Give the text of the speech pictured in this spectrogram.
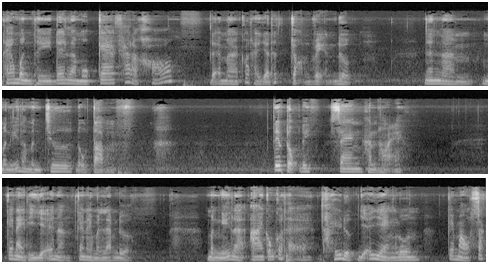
Theo mình thì đây là một ca khá là khó để mà có thể giải thích trọn vẹn được nên là mình nghĩ là mình chưa đủ tầm. Tiếp tục đi, sang hành họa cái này thì dễ nè, cái này mình làm được. Mình nghĩ là ai cũng có thể thấy được dễ dàng luôn cái màu sắc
